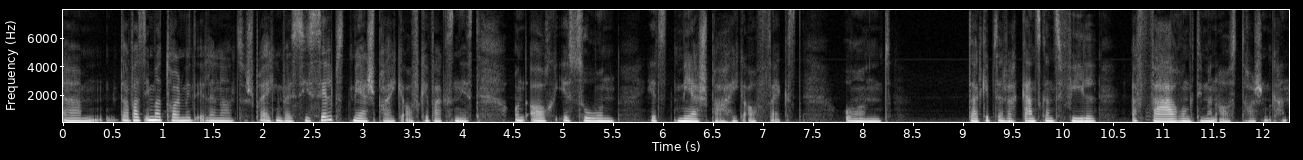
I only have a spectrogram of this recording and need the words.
ähm, da war es immer toll, mit Elena zu sprechen, weil sie selbst mehrsprachig aufgewachsen ist und auch ihr Sohn jetzt mehrsprachig aufwächst. Und da gibt es einfach ganz, ganz viel Erfahrung, die man austauschen kann.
